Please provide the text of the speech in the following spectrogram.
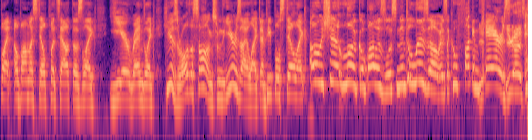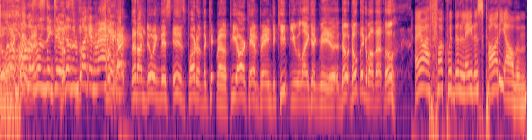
But Obama still puts out those like year end, like, here's all the songs from the years I liked. And people still like, oh shit, look, Obama's listening to Lizzo. And it's like, who fucking cares? You guys still what like me, Obama's right? listening to, it doesn't the- fucking matter. The fact that I'm doing this is part of the uh, PR campaign to keep you liking me. Uh, don't don't think about that though. Hey, I fuck with the latest Cardi album.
